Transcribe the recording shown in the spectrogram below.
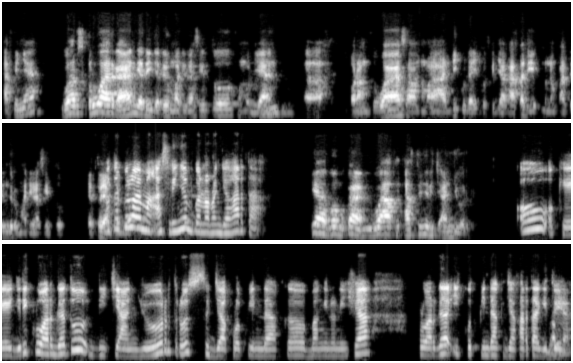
artinya gue harus keluar kan dari dari rumah dinas itu. Kemudian Mm-mm. eh, orang tua sama adik udah ikut ke Jakarta di menempatin di rumah dinas itu. Itu Oh, yang tapi kedua. lo emang aslinya bukan orang Jakarta? Ya, gue bukan. Gue aslinya di Cianjur. Oh, oke. Jadi keluarga tuh di Cianjur, terus sejak lo pindah ke Bank Indonesia, keluarga ikut pindah ke Jakarta gitu ya?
